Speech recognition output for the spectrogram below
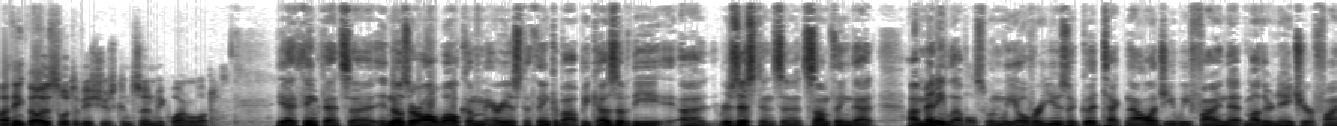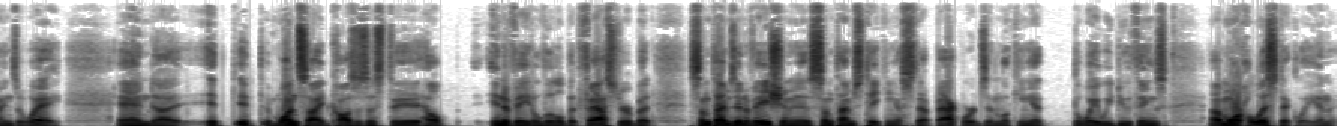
I think those sorts of issues concern me quite a lot. Yeah, I think that's uh, and those are all welcome areas to think about because of the uh, resistance, and it's something that on many levels, when we overuse a good technology, we find that Mother Nature finds a way, and uh, it it one side causes us to help innovate a little bit faster, but sometimes innovation is sometimes taking a step backwards and looking at the way we do things uh, more holistically, and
